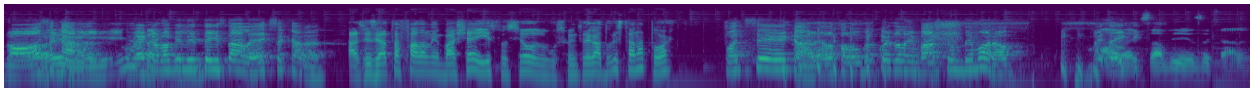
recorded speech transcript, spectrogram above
Nossa, Olha cara. como é que eu rapaz. não habilitei isso na Alexa, cara? Às vezes ela tá falando lá embaixo, é isso. Assim, "Ô, o seu entregador está na porta. Pode ser, cara. Ela falou alguma coisa lá embaixo que eu não dei moral. Mas A aí, Alexa avisa, cara.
